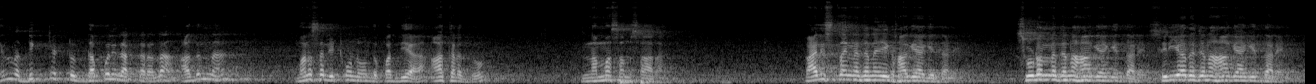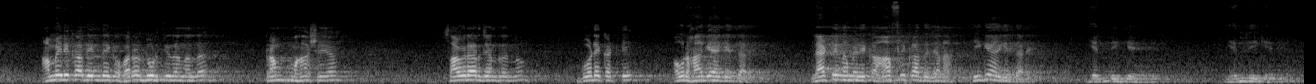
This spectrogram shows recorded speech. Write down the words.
ಎಲ್ಲ ದಿಕ್ಕೆಟ್ಟು ದಪ್ಪಲಿದಾಗ್ತಾರಲ್ಲ ಅದನ್ನು ಮನಸ್ಸಲ್ಲಿ ಇಟ್ಕೊಂಡು ಒಂದು ಪದ್ಯ, ಆ ಥರದ್ದು. ನಮ್ಮ ಸಂಸಾರ. ಪ್ಯಾಲಿಸ್ತೈನ್ನ ಜನ ಈಗ ಹಾಗೆ ಆಗಿದ್ದಾರೆ. ಸುಡನ್ನ ಜನ ಹಾಗೆ ಆಗಿದ್ದಾರೆ. ಸಿರಿಯಾದ ಜನ ಹಾಗೆ ಆಗಿದ್ದಾರೆ. ಅಮೆರಿಕಾದಿಂದ ಈಗ ಹೊರ ದೂಡ್ತಿದ್ದಾನಲ್ಲ ಟ್ರಂಪ್ ಮಹಾಶಯ, ಸಾವಿರಾರು ಜನರನ್ನು ಗೋಡೆ ಕಟ್ಟಿ ಅವರು ಹಾಗೆ ಆಗಿದ್ದಾರೆ. ಲ್ಯಾಟಿನ್ ಅಮೆರಿಕ, ಆಫ್ರಿಕಾದ ಜನ ಹೀಗೆ ಆಗಿದ್ದಾರೆ. ಎಲ್ಲಿಗೆ? ಎಲ್ಲಿಗೆ?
